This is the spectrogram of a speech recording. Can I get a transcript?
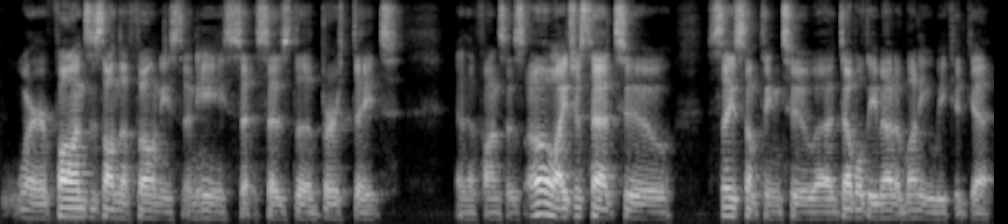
where Fons is on the phone he's, and he sa- says the birth date, and then Fons says, "Oh, I just had to say something to uh, double the amount of money we could get."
